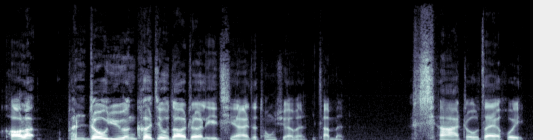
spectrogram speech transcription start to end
好了，本周语文课就到这里，亲爱的同学们，咱们下周再会。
